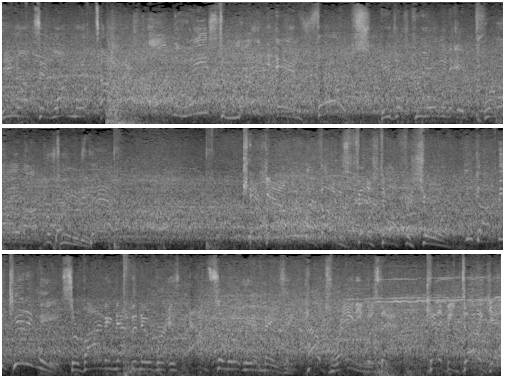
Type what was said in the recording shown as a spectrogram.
He wants it one more time. Unleashed might and force. He just created a prime opportunity. Kick out. I thought it was finished off for sure. You gotta be kidding me. Surviving that maneuver is absolutely amazing. How draining was that? Can it be done again?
